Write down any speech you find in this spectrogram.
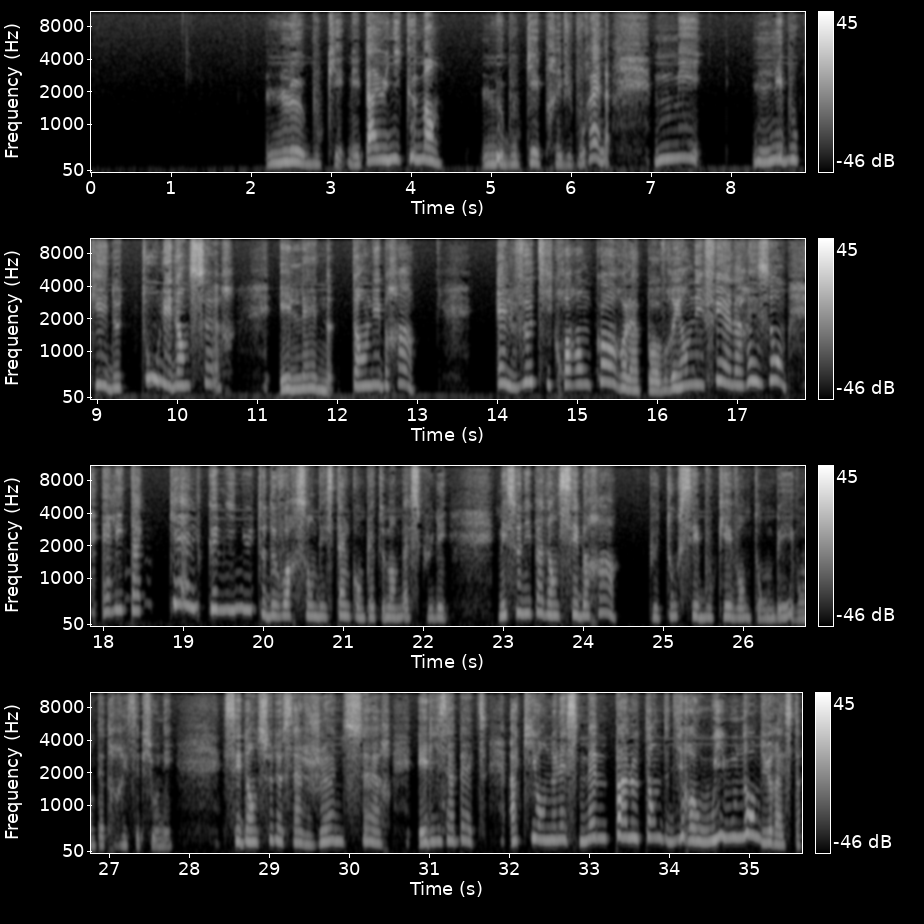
le bouquet, mais pas uniquement le bouquet prévu pour elle, mais les bouquets de tous les danseurs. Hélène les bras. Elle veut y croire encore, la pauvre, et en effet elle a raison. Elle est à quelques minutes de voir son destin complètement basculer. Mais ce n'est pas dans ses bras que tous ces bouquets vont tomber et vont être réceptionnés c'est dans ceux de sa jeune sœur, Élisabeth, à qui on ne laisse même pas le temps de dire oui ou non du reste.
